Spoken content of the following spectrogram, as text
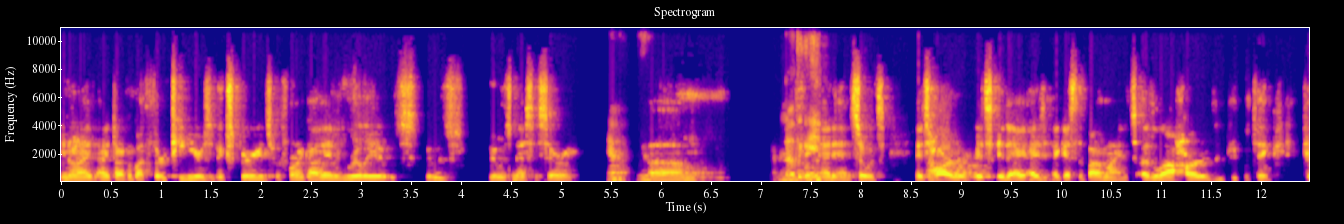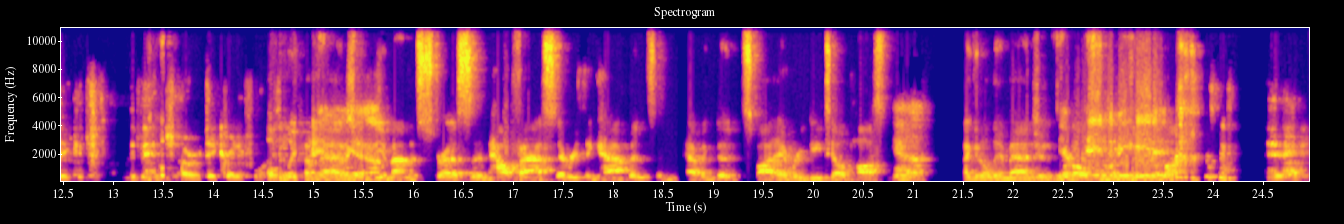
you know, I, I talk about 13 years of experience before I got in, and really, it was it was it was necessary. Yeah. Um, from that end, so it's it's harder. It's it. I, I guess the bottom line, it's a lot harder than people take take advantage or take credit for. Only imagine yeah. the amount of stress and how fast everything happens, and having to spot every detail possible. Yeah. I can only imagine You're what else going through your mind. Yeah.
